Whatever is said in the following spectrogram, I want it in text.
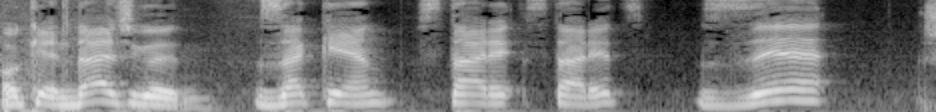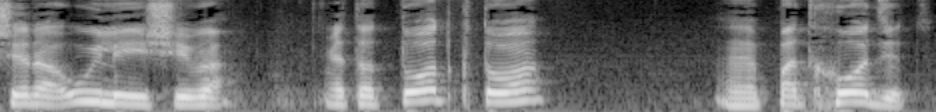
Окей, дальше говорит, закен, старе, старец, зе ширау или ишива. Это тот, кто подходит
